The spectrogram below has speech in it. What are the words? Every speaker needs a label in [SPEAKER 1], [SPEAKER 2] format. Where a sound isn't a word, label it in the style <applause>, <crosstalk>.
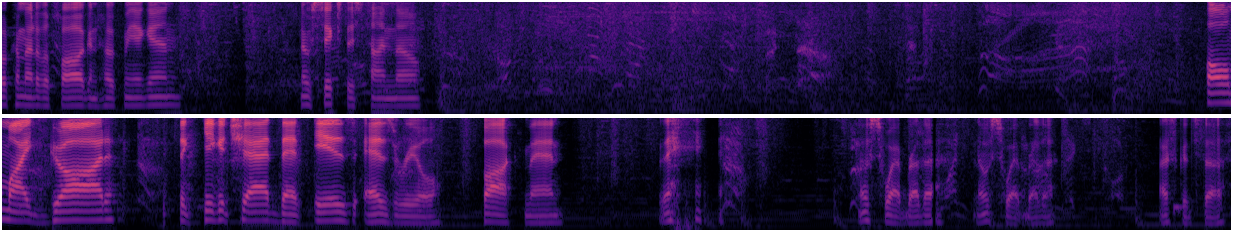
[SPEAKER 1] He'll come out of the fog and hook me again. No six this time, though. Oh my god. The Giga Chad that is Ezreal. Fuck, man. <laughs> no sweat, brother. No sweat, brother. That's good stuff.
